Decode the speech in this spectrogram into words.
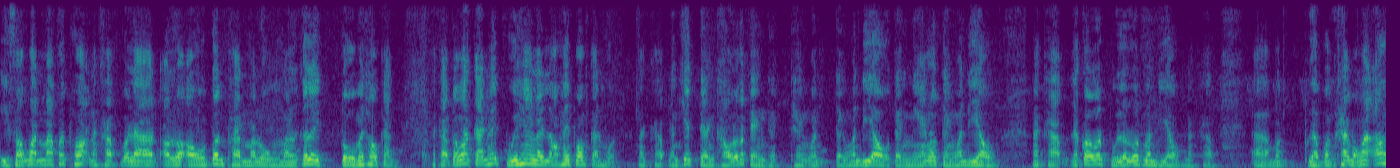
อีก 2 วันมาค่อยเพาะนะครับ เวลาเอาเราเอาต้นพันธุ์มาลงมันก็เลยโตไม่เท่ากันนะครับ แต่ว่าการให้ปุ๋ยให้อะไรเราให้พร้อมกันหมดนะครับ อย่างเช่นแต่งเถาแล้วก็แต่งแต่งวันแต่งวันเดียว แต่งแหนงเราแต่งวันเดียวนะครับ แล้วก็ลดปุ๋ยเราลดวันเดียวนะครับอ่าเผื่อบางท่านบอกว่าเอ้า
